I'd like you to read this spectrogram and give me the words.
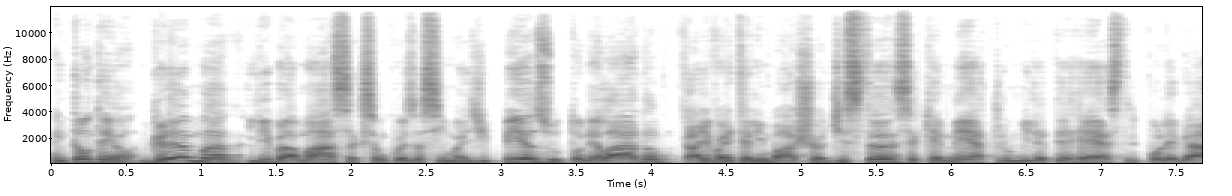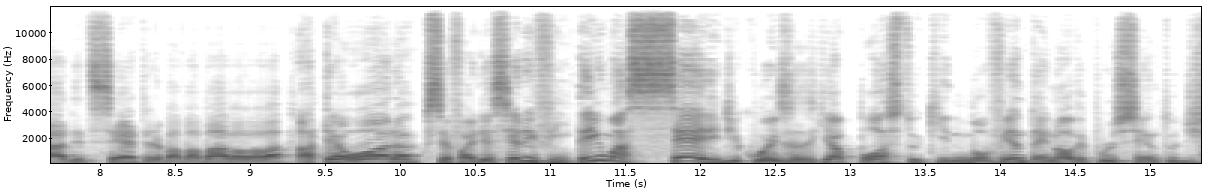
Então tem, ó, grama, libra-massa, que são coisas assim mais de peso, tonelada, aí vai ter ali embaixo a distância, que é metro, milha terrestre, polegada, etc, bababá, bababá, até hora que você faz descer, enfim. Tem uma série de coisas aqui, aposto que 99% de...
